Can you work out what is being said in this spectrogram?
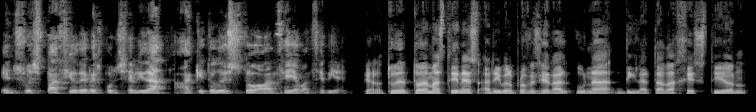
en su espacio de responsabilidad a que todo esto avance y avance bien. Claro, tú, tú además tienes a nivel profesional una dilatada gestión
